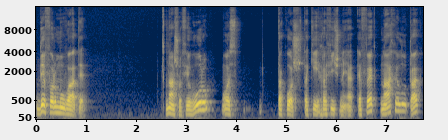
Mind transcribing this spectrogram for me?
деформувати нашу фігуру. Ось також такий графічний е- ефект нахилу, так,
